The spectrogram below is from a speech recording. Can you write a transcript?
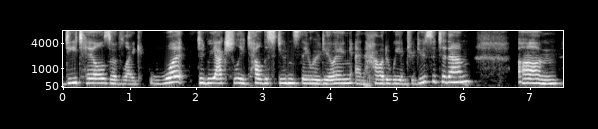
details of like, what did we actually tell the students they were doing and how do we introduce it to them? Um,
